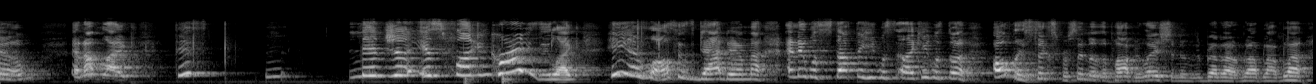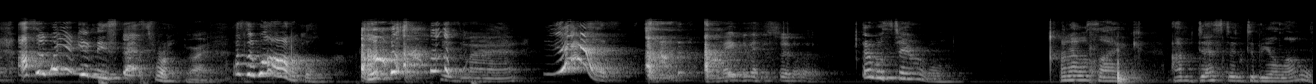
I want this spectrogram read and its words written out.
him, and I'm like, this ninja is fucking crazy. Like, he has lost his goddamn mind. And it was stuff that he was, like, he was doing, only 6% of the population, and blah, blah, blah, blah, blah. I said, where are you getting these stats from? Right. I said, what article? his mind yes! making that shit up. it was terrible. And I was like, I'm destined to be alone.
